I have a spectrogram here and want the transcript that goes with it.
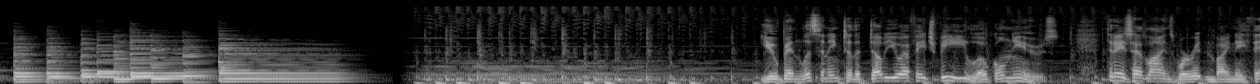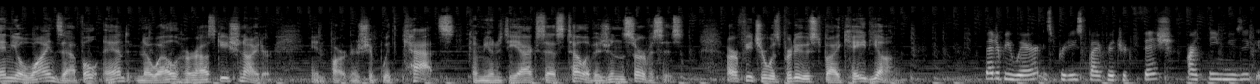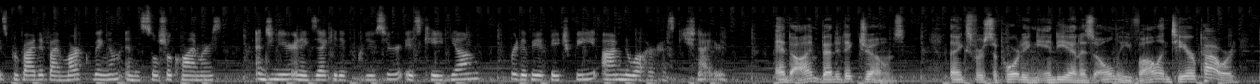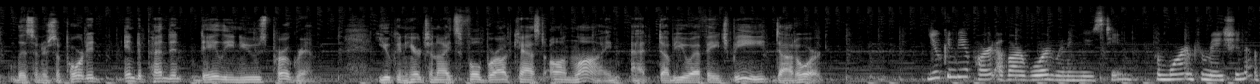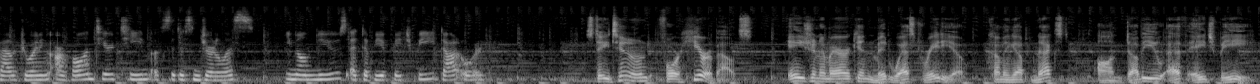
You've been listening to the WFHB local news. Today's headlines were written by Nathaniel Weinzapfel and Noel Herhusky Schneider in partnership with CATS, Community Access Television Services. Our feature was produced by Cade Young. Better Beware is produced by Richard Fish. Our theme music is provided by Mark Bingham and the Social Climbers. Engineer and executive producer is Cade Young. For WFHB, I'm Noel Herhusky Schneider. And I'm Benedict Jones. Thanks for supporting Indiana's only volunteer powered, listener supported, independent daily news program. You can hear tonight's full broadcast online at WFHB.org. You can be a part of our award winning news team. For more information about joining our volunteer team of citizen journalists, email news at WFHB.org. Stay tuned for Hereabouts, Asian American Midwest Radio, coming up next on WFHB.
